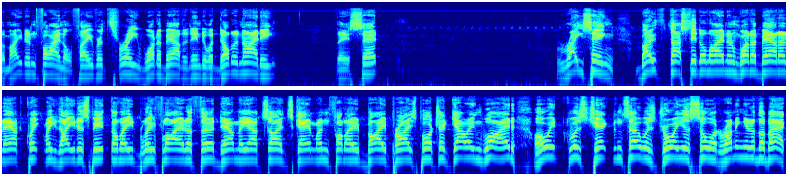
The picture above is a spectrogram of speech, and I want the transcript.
The maiden final, favourite three. What about it into a dollar ninety? They're set. Racing, both Dusty Delight and What About It out quickly. They dispute the lead. Blue Flyer to third down the outside. Scanlon followed by Prize Portrait going wide. Oh, it was checked and so was Your Sword running into the back.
